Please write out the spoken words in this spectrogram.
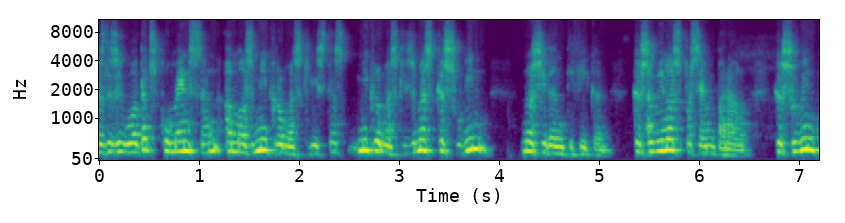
les desigualtats comencen amb els micromasclistes, micromasclismes que sovint no s'identifiquen, que sovint els passem per alt, que sovint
